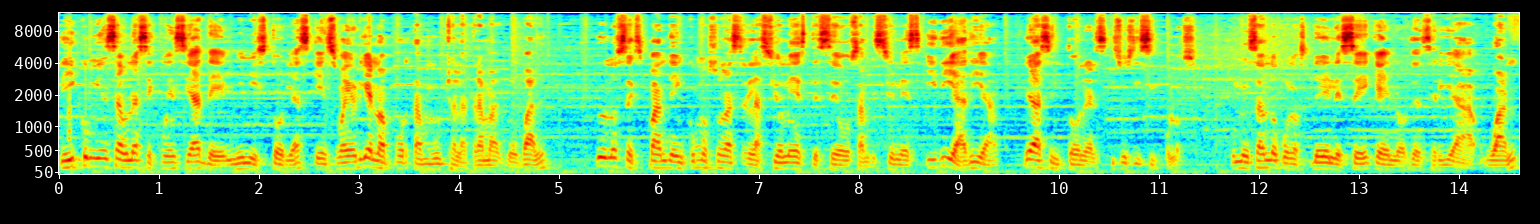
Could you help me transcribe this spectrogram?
De ahí comienza una secuencia de mini historias que en su mayoría no aportan mucho a la trama global, pero nos expande en cómo son las relaciones, deseos, ambiciones y día a día de las Intoners y sus discípulos. Comenzando con los DLC que en orden sería One,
